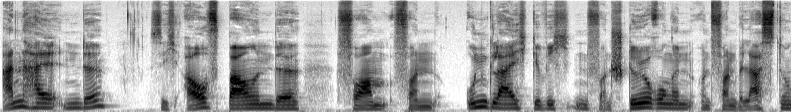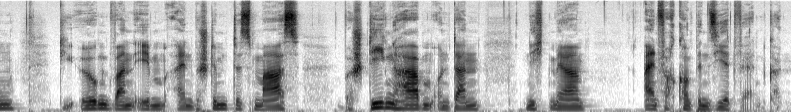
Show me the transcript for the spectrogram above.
anhaltende, sich aufbauende Form von Ungleichgewichten, von Störungen und von Belastungen, die irgendwann eben ein bestimmtes Maß überstiegen haben und dann nicht mehr einfach kompensiert werden können.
